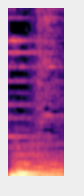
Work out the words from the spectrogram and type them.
Mm-hmm.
